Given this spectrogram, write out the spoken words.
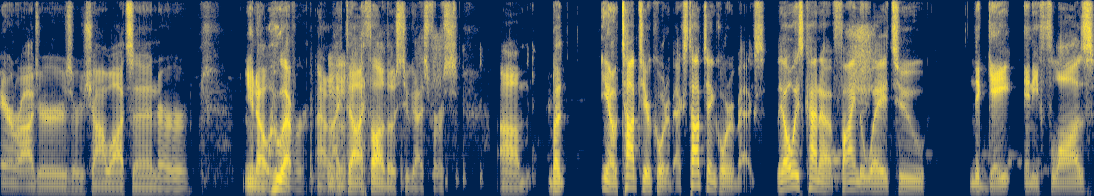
Aaron Rodgers or Sean Watson or you know whoever I don't know. Mm-hmm. I thought I thought of those two guys first. Um, but you know, top tier quarterbacks, top 10 quarterbacks, they always kind of find a way to negate any flaws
